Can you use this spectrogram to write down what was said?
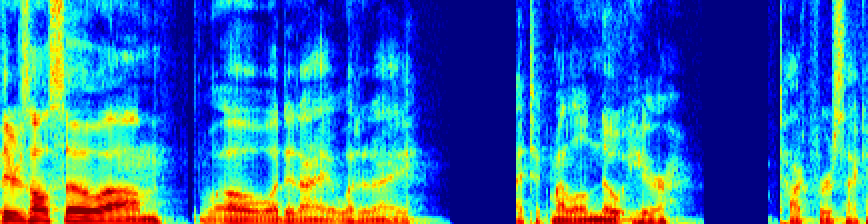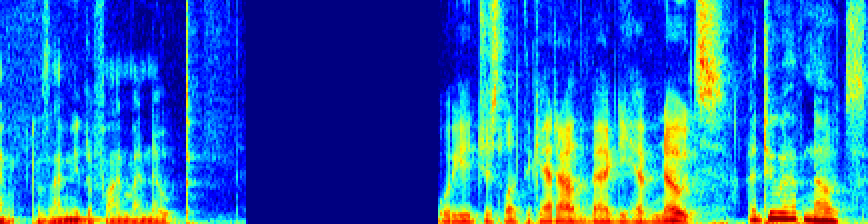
there's also um oh what did I what did I I took my little note here. Talk for a second because I need to find my note. Well, you just let the cat out of the bag. You have notes. I do have notes.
